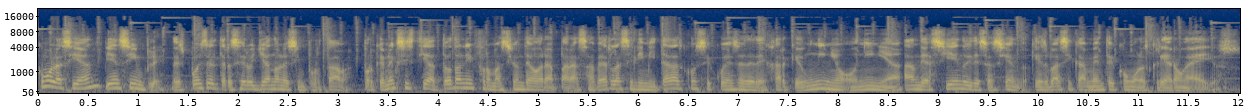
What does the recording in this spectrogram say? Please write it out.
¿Cómo lo hacían? Bien simple. Después del tercero ya no les importaba, porque no existía toda la información de ahora para saber las ilimitadas consecuencias de dejar que un niño o niña ande haciendo y deshaciendo, que es básicamente como los criaron a ellos.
